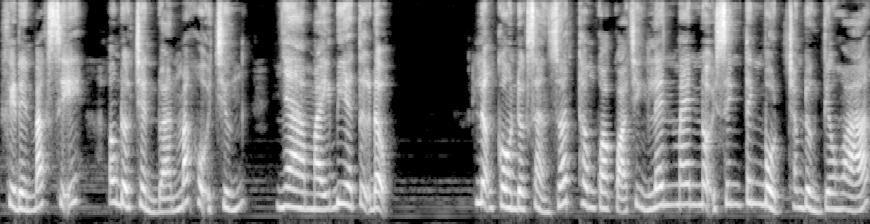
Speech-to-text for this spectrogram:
Khi đến bác sĩ, ông được chẩn đoán mắc hội chứng nhà máy bia tự động. Lượng cồn được sản xuất thông qua quá trình lên men nội sinh tinh bột trong đường tiêu hóa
